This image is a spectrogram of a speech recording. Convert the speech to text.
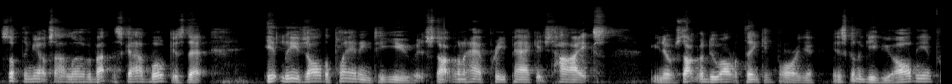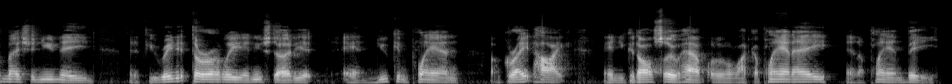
Something else I love about this guidebook is that it leaves all the planning to you. It's not going to have prepackaged hikes you know, it's not going to do all the thinking for you. It's going to give you all the information you need. And if you read it thoroughly and you study it, and you can plan a great hike, and you could also have a, like a plan A and a plan B.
